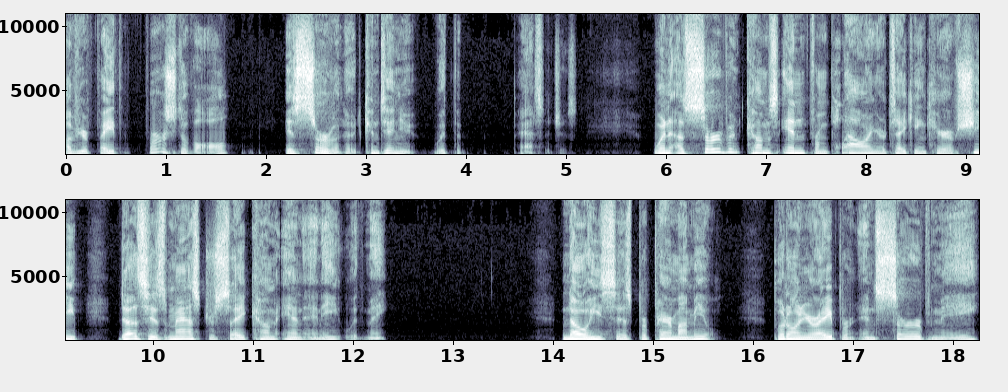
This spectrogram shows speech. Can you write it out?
of your faith, first of all, is servanthood. Continue with the passages. When a servant comes in from plowing or taking care of sheep, does his master say, Come in and eat with me? No, he says, Prepare my meal. Put on your apron and serve me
